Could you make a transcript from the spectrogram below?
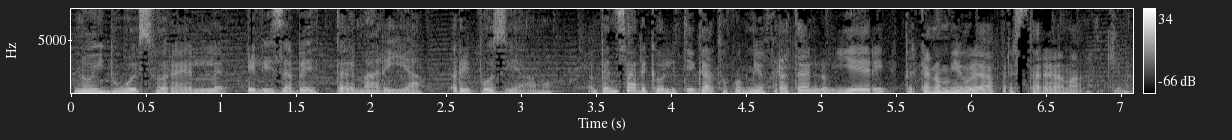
noi due sorelle, Elisabetta e Maria, riposiamo. Pensare che ho litigato con mio fratello ieri perché non mi voleva prestare la macchina.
